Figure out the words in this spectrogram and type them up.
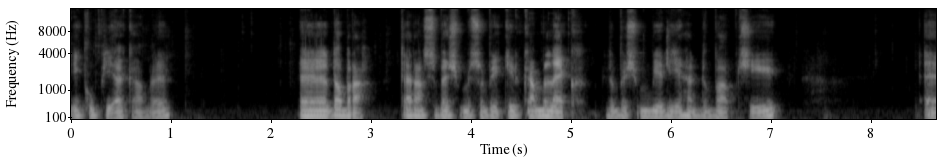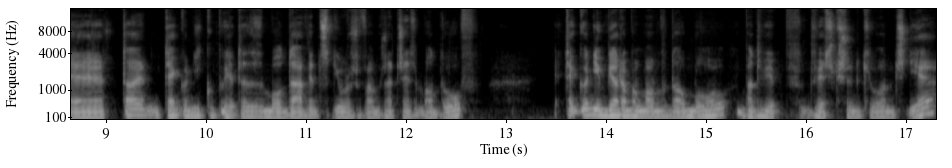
nie kupię kawy. E, dobra, teraz weźmy sobie kilka mlek, gdybyśmy mieli jechać do babci. E, to tego nie kupuję, to z moda, więc nie używam rzeczy z modów. Tego nie biorę, bo mam w domu, chyba dwie, dwie skrzynki łącznie.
